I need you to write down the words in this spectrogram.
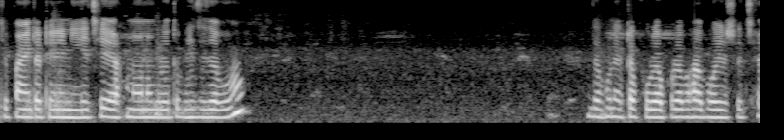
যে পানিটা টেনে নিয়েছে, এখন অনবরত ভেজে যাব। দেখুন একটা পোড়া পোড়া ভাব হয়ে এসেছে।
